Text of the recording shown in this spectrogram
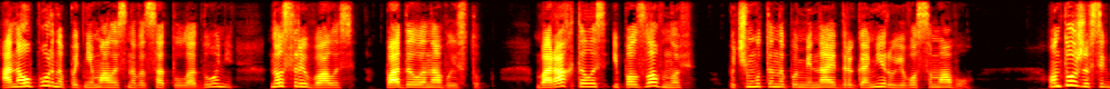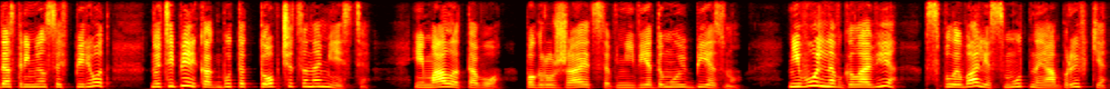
Она упорно поднималась на высоту ладони, но срывалась, падала на выступ, барахталась и ползла вновь, почему-то напоминая Драгомиру его самого. Он тоже всегда стремился вперед, но теперь как будто топчется на месте. И мало того, погружается в неведомую бездну. Невольно в голове всплывали смутные обрывки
